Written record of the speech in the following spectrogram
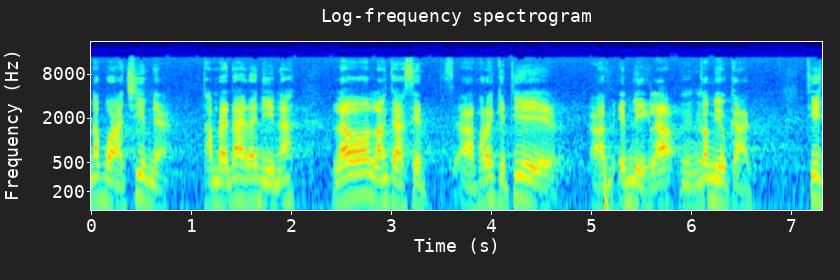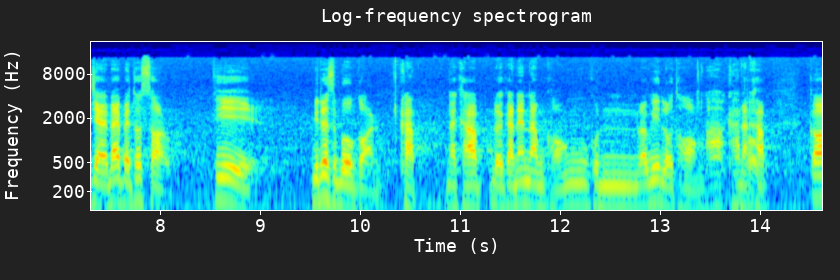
นักบอลอาชีพเนี่ยทำรายได้ได้ดีนะ แล้วหลังจากเสร็จอ่าภารกิจที่เอ็มลีกแล้วอือฮึ ก็มีโอกาสที่จะได้ไปทดสอบที่มิดเดิลสโบก่อนครับนะครับโดยการแนะนำของคุณรวิโลทองอ่าครับนะครับผมก็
